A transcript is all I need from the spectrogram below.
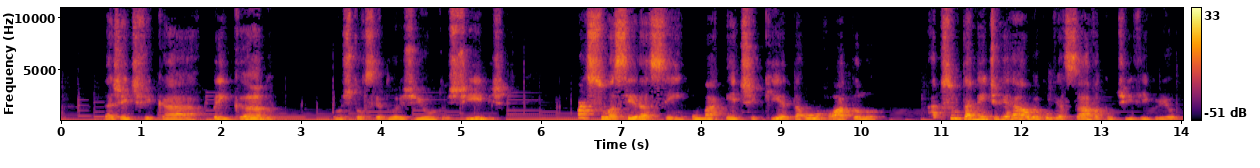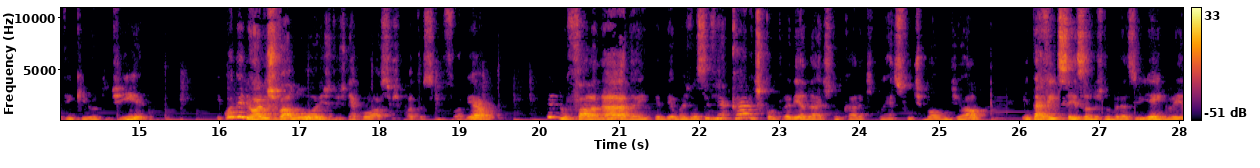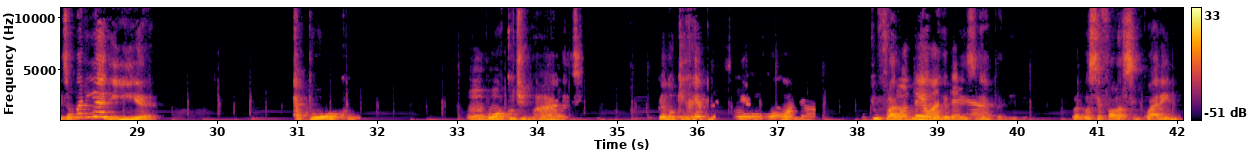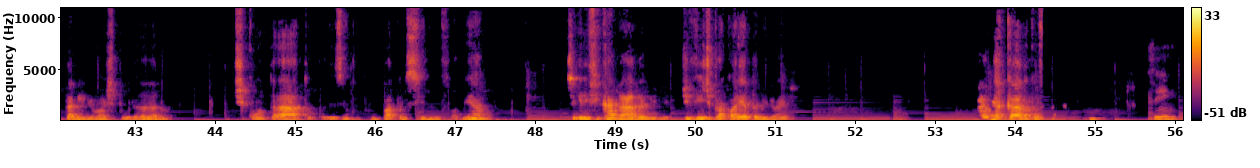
da gente ficar brincando com os torcedores de outros times, passou a ser assim uma etiqueta, um rótulo absolutamente real. Eu conversava com o Tim Vicky outro dia, e quando ele olha os valores dos negócios de patrocínio do Flamengo, ele não fala nada, entendeu? Mas você vê a cara de contrariedade de um cara que conhece futebol mundial e está há 26 anos no Brasil e é inglês. É uma ninharia. É pouco. Uhum. Pouco demais. Uhum. Pelo que representa. O, que o Flamengo até... representa, Lívia, quando você fala assim, 40 milhões por ano de contrato, por exemplo, para um patrocínio do Flamengo, significa nada, Lívia. Divide para 40 milhões. É o mercado que eu Sim.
